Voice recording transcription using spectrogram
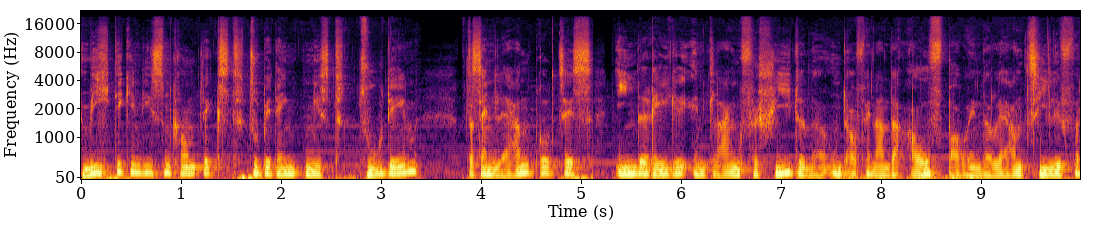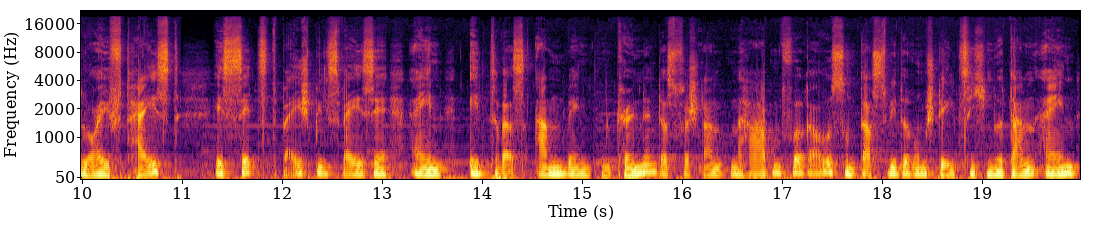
Wichtig in diesem Kontext zu bedenken ist zudem, dass ein Lernprozess in der Regel entlang verschiedener und aufeinander aufbauender Lernziele verläuft. Heißt, es setzt beispielsweise ein etwas anwenden können, das Verstanden haben voraus und das wiederum stellt sich nur dann ein,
